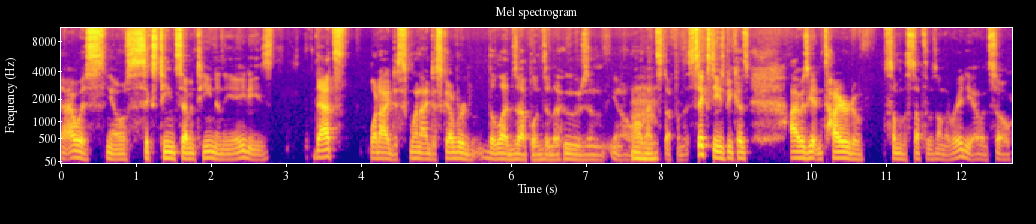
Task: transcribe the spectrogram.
i was you know 16 17 in the 80s that's what i just when i discovered the led zeppelins and the who's and you know all Mhm. that stuff from the 60s because i was getting tired of some of the stuff that was on the radio and so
